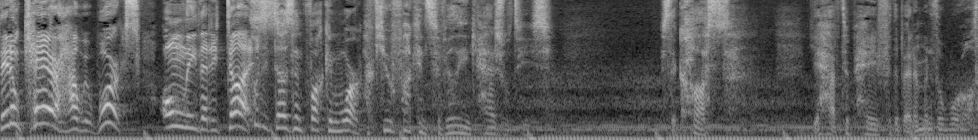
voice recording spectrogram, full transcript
They don't care how it works, only that it does. But it doesn't fucking work. A few fucking civilian casualties is the cost you have to pay for the betterment of the world.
